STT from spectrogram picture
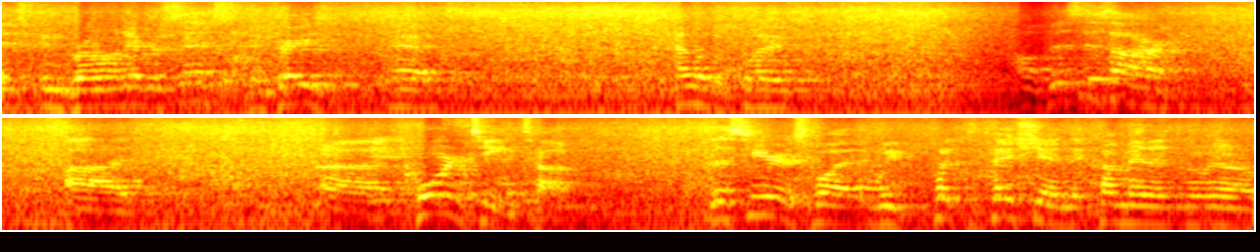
it's been growing ever since. It's been crazy. Yeah. Hell of a place. Oh, this is our uh, uh, quarantine tub. This here is what we put the fish in that come in you know,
